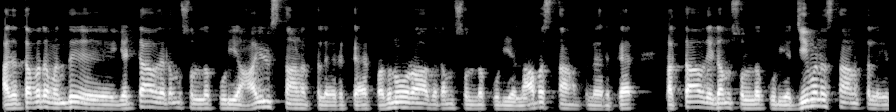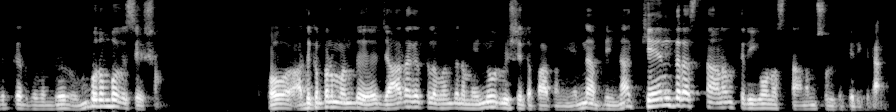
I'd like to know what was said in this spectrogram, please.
அதை தவிர வந்து எட்டாவது இடம் சொல்லக்கூடிய ஆயுள் ஸ்தானத்துல இருக்கார் பதினோராவது இடம் சொல்லக்கூடிய லாபஸ்தானத்துல இருக்கார் பத்தாவது இடம் சொல்லக்கூடிய ஜீவனஸ்தானத்துல இருக்கிறது வந்து ரொம்ப ரொம்ப விசேஷம். ஓ அதுக்கப்புறம் வந்து ஜாதகத்துல வந்து நம்ம இன்னொரு விஷயத்த பார்க்கணும். என்ன அப்படின்னா கேந்திரஸ்தானம் திரிகோணஸ்தானம் சொல்லிட்டு பிரிக்கிறாங்க.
